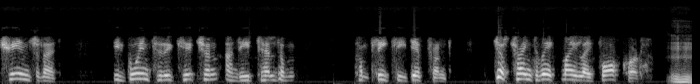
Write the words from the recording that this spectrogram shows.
change that. He'd go into the kitchen and he'd tell them completely different, just trying to make my life awkward. Mm-hmm.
